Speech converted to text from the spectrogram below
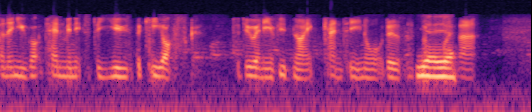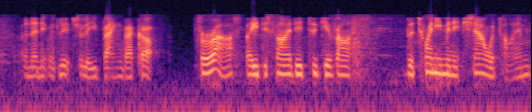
and then you've got 10 minutes to use the kiosk to do any of your like canteen orders and stuff Yeah, yeah. like that and then it was literally bang back up for us they decided to give us the 20 minute shower time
